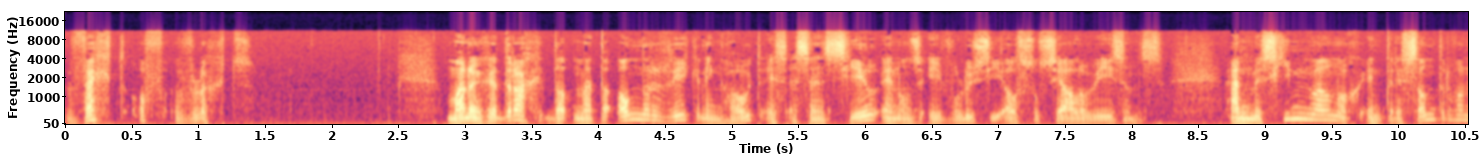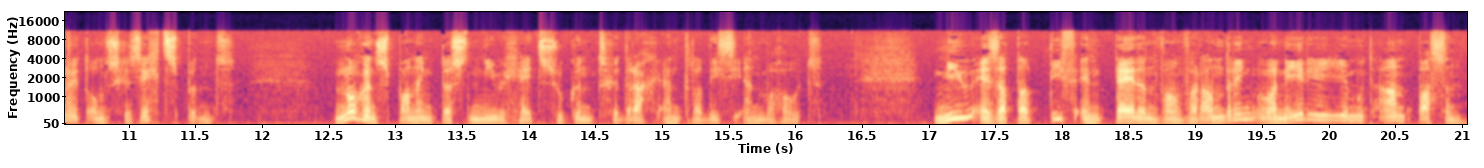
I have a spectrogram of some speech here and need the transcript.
Vecht of vlucht. Maar een gedrag dat met de ander rekening houdt, is essentieel in onze evolutie als sociale wezens. En misschien wel nog interessanter vanuit ons gezichtspunt. Nog een spanning tussen nieuwigheidszoekend gedrag en traditie en behoud. Nieuw is adaptief in tijden van verandering wanneer je je moet aanpassen.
